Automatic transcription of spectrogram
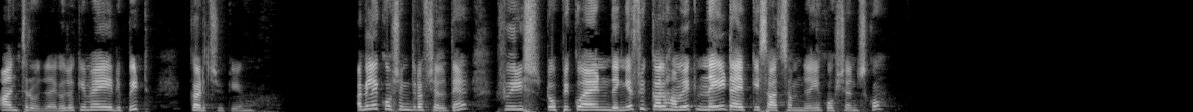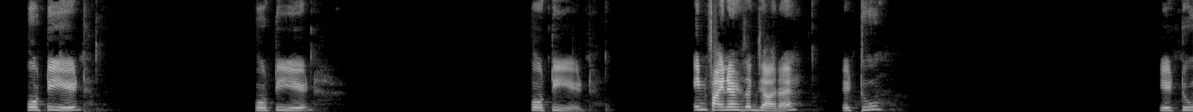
आंसर हो जाएगा, जो कि मैं ये रिपीट कर चुकी हूँ। अगले क्वेश्चन की तरफ़ चलते हैं। फिर इस टॉपिक को एंड देंगे। फिर कल हम एक नए टाइप के साथ समझेंगे क्वेश्चंस को। Forty eight forty eight forty eight infinite तक जा रहा है। ए टू ये टू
